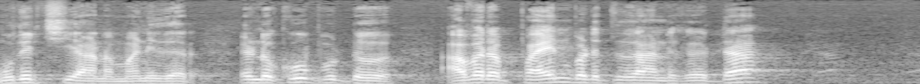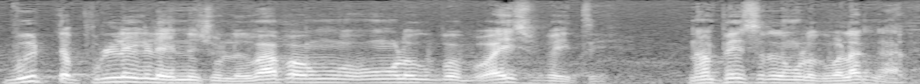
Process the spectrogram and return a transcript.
முதிர்ச்சியான மனிதர் என்று கூப்பிட்டு அவரை பயன்படுத்துதான்னு கேட்டால் வீட்டை பிள்ளைகளை என்ன சொல்லுது? பாப்பா உங்க உங்களுக்கு இப்போ வயசு பைத்து நான் பேசுறது உங்களுக்கு விளங்காது.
